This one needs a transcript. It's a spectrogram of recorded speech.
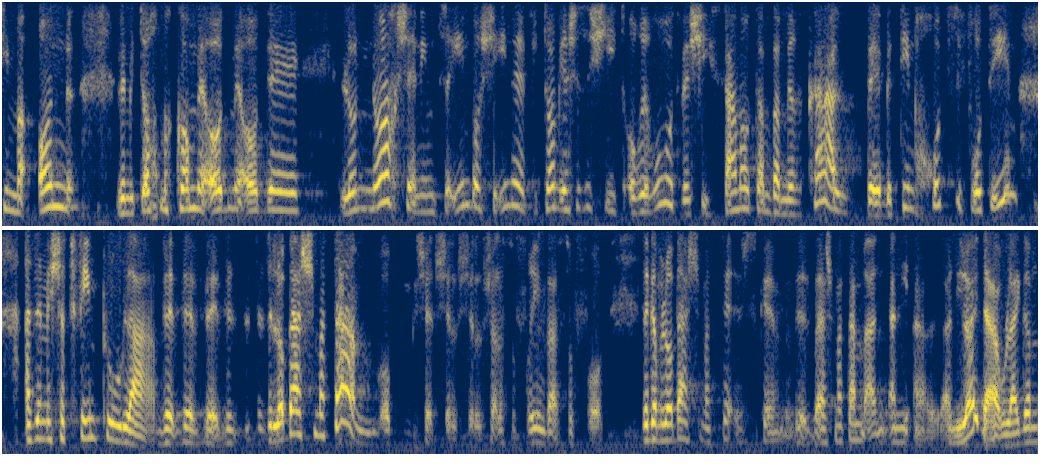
צמאון, ומתוך מקום מאוד מאוד... אה, לא נוח שהם נמצאים בו, שהנה פתאום יש איזושהי התעוררות ושהיא שמה אותם במרכז בהיבטים חוץ-ספרותיים, אז הם משתפים פעולה, וזה לא באשמתם של, של, של, של הסופרים והסופרות. זה גם לא באשמת, כן, באשמתם, אני, אני, אני לא יודע, אולי גם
